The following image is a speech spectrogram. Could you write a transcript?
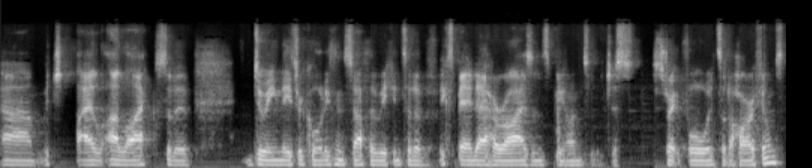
um, which I, I like sort of doing these recordings and stuff that we can sort of expand our horizons beyond sort of just straightforward sort of horror films.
